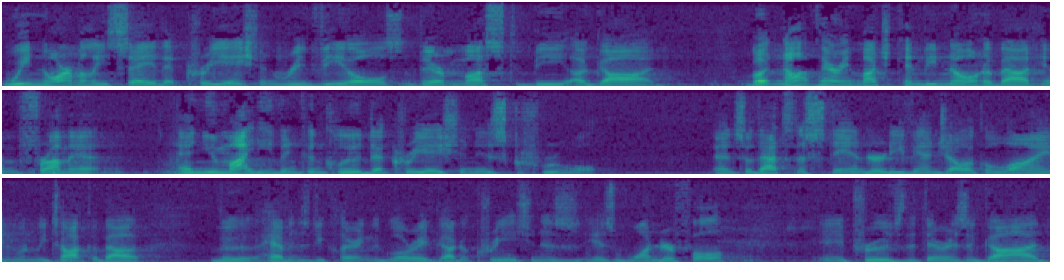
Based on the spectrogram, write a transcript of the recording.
We normally say that creation reveals there must be a God, but not very much can be known about him from it. And you might even conclude that creation is cruel. And so that's the standard evangelical line when we talk about the heavens declaring the glory of God. Creation is, is wonderful. It proves that there is a God,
